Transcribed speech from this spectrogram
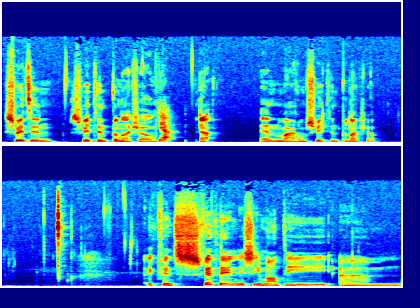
Switin, Switin Panasho. Ja. Ja, En waarom Switin Panasio? Ik vind Switin is iemand die ehm,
